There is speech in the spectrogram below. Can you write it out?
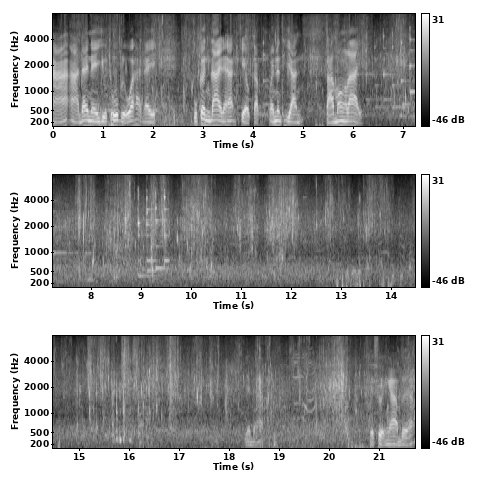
หาอ่านได้ใน YouTube หรือว่าใน Google ได้นะฮะเกี่ยวกับวันนันทยานตามองไล่ สวยงามเลยฮะ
